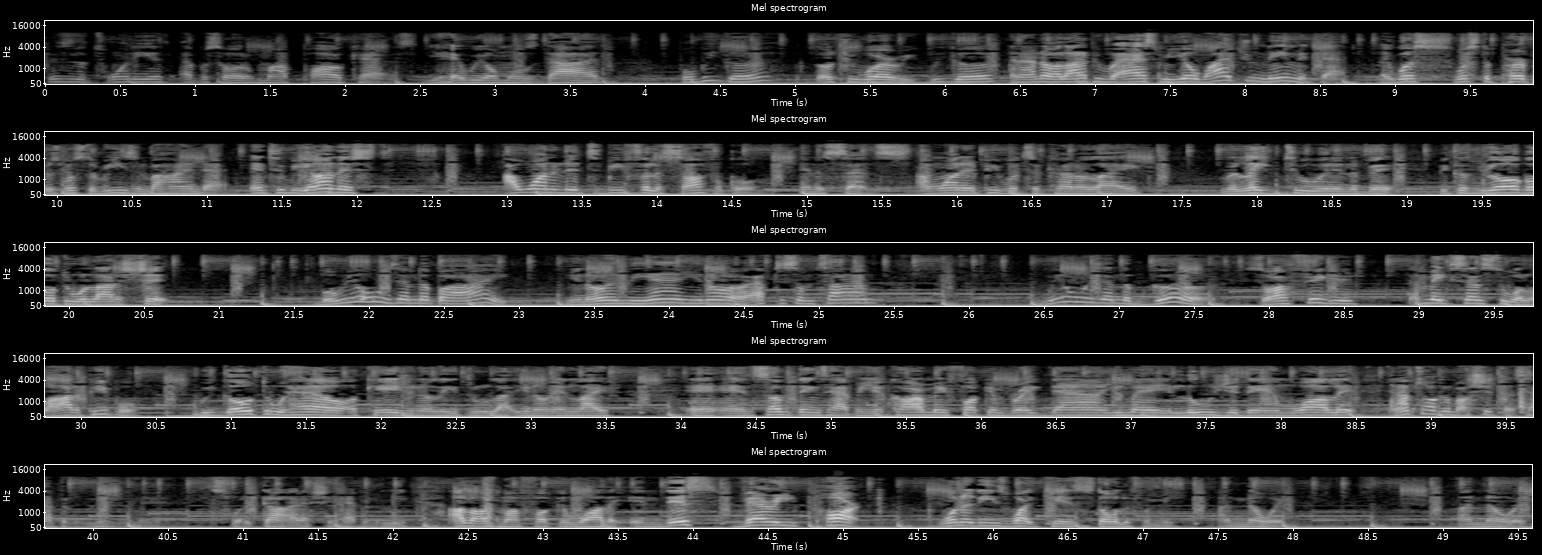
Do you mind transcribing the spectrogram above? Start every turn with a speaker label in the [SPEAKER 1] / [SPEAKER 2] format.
[SPEAKER 1] This is the 20th episode of my podcast. Yeah, we almost died, but we good. Don't you worry, we good. And I know a lot of people ask me, yo, why'd you name it that? Like, what's what's the purpose? What's the reason behind that? And to be honest, I wanted it to be philosophical in a sense. I wanted people to kind of like relate to it in a bit because we all go through a lot of shit, but we always end up alright. You know, in the end, you know, after some time, we always end up good. So I figured that makes sense to a lot of people. We go through hell occasionally through like, you know, in life. And, and some things happen. Your car may fucking break down. You may lose your damn wallet. And I'm talking about shit that's happened to me, man. I swear to God, that shit happened to me. I lost my fucking wallet in this very park. One of these white kids stole it from me. I know it. I know it.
